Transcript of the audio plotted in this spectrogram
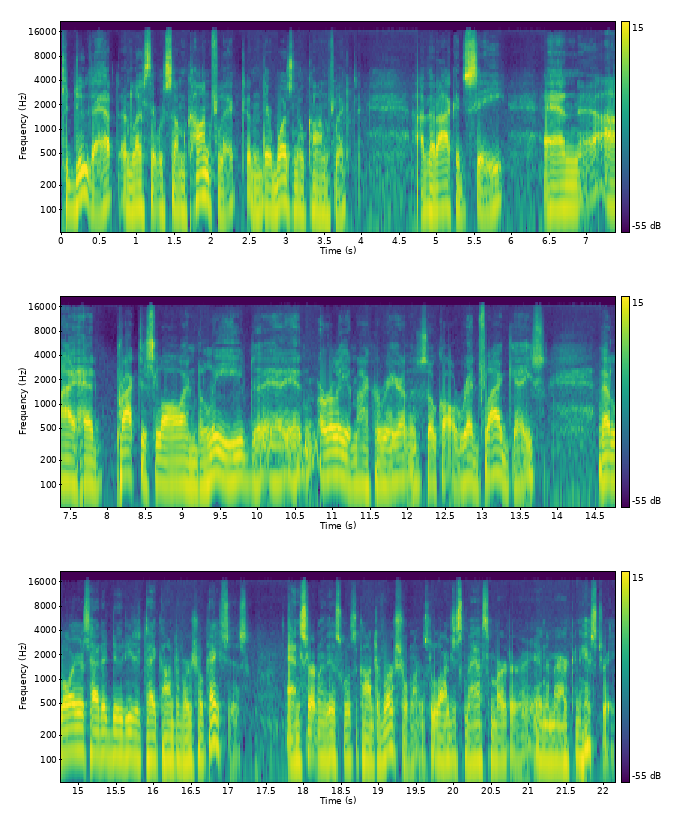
to do that unless there was some conflict, and there was no conflict uh, that I could see. And I had practiced law and believed uh, in, early in my career in the so-called red flag case that lawyers had a duty to take controversial cases. And certainly this was a controversial one. It's the largest mass murder in American history.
